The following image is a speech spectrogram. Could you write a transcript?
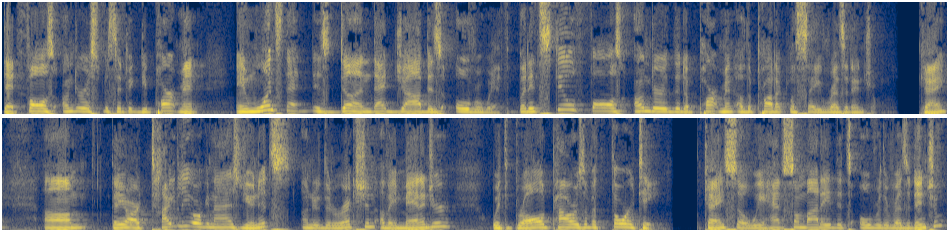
that falls under a specific department and once that is done, that job is over with, but it still falls under the department of the product, let's say residential. Okay. Um, they are tightly organized units under the direction of a manager with broad powers of authority. Okay. So we have somebody that's over the residential,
